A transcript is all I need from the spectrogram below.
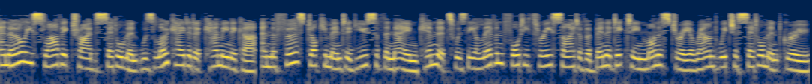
An early Slavic tribe settlement was located at Kamienica, and the first documented use of the name Chemnitz was the 1143 site of a Benedictine monastery around which a settlement grew.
